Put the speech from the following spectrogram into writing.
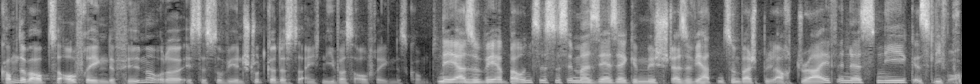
kommen da überhaupt so aufregende Filme oder ist es so wie in Stuttgart, dass da eigentlich nie was Aufregendes kommt? Nee, also wir, bei uns ist es immer sehr, sehr gemischt. Also wir hatten zum Beispiel auch Drive in der Sneak, es lief Boah.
